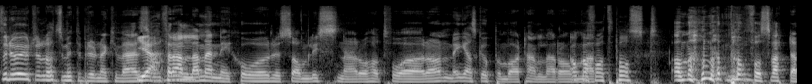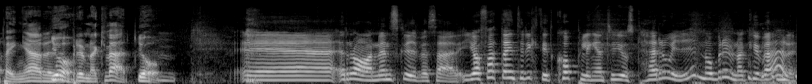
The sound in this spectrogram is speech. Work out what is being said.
För du har gjort en låt som heter Bruna kuvert Ja. som för alla människor som lyssnar och har två öron, det är ganska uppenbart handlar om, Och har att, fått post. om, om att man får svarta pengar i Ja. bruna kuvert. Ja. Eh, Ranen skriver så här. Jag fattar inte riktigt kopplingen till just heroin och bruna kuvert.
